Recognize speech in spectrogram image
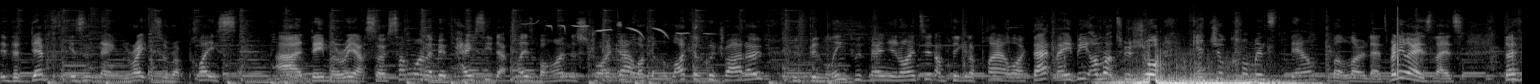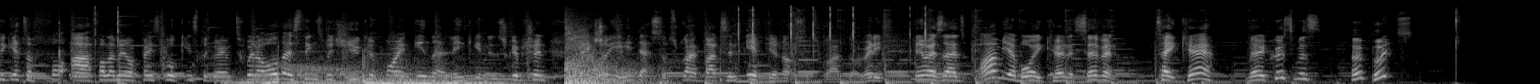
the depth isn't that great to replace uh, Di Maria. So someone a bit pacey that plays behind the striker, like like a Cuadrado, who's been linked with Man United. I'm thinking a player like that, maybe. I'm not too sure. Get your comments down below, lads. But anyways, lads, don't forget to fo uh, follow me on Facebook, Instagram, Twitter, all those things which you can find in the link in the description. Make sure you hit that subscribe button if you're not subscribed already. Anyways, lads, I'm your boy Curtis7. Take care. Merry Christmas and peace.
